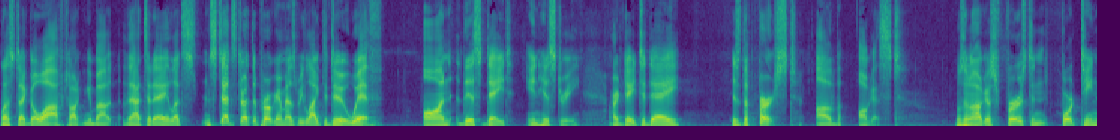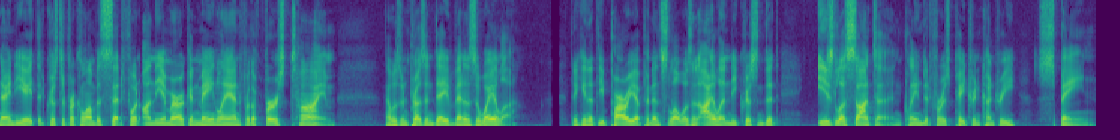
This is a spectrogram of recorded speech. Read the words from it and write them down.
lest I go off talking about that today, let's instead start the program as we like to do with On This Date in History. Our date today is the 1st of August It was on August 1st in 1498 that Christopher Columbus set foot on the American mainland for the first time. That was in present day Venezuela. Thinking that the Paria Peninsula was an island, he christened it Isla Santa and claimed it for his patron country, Spain.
